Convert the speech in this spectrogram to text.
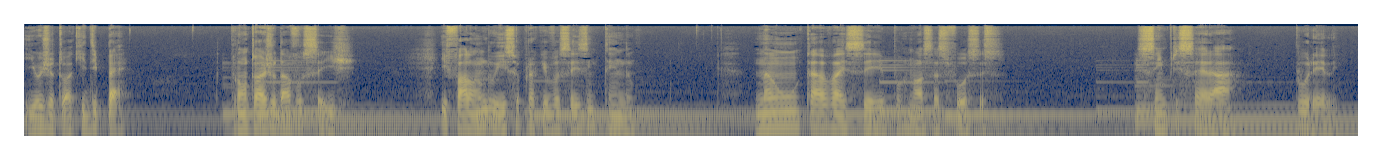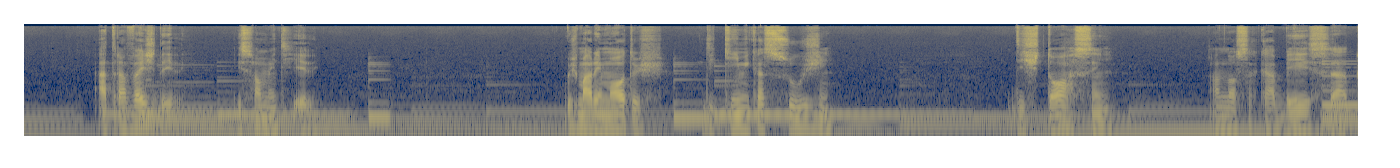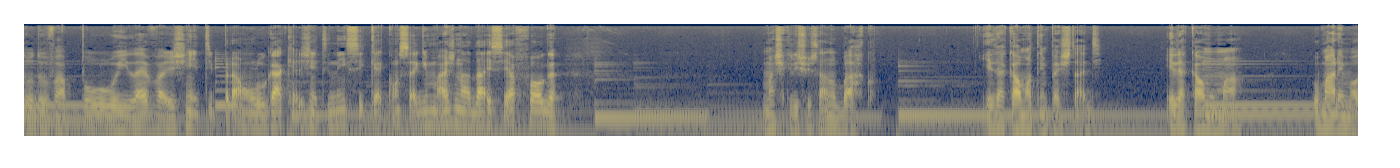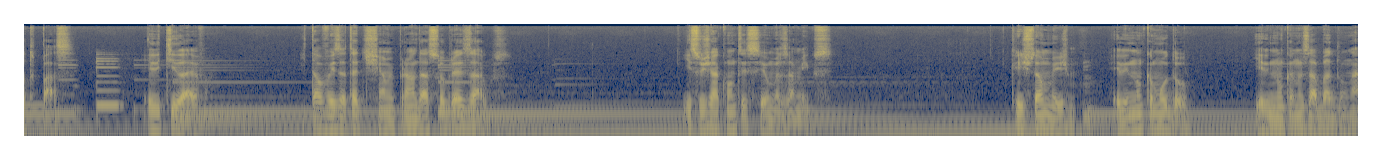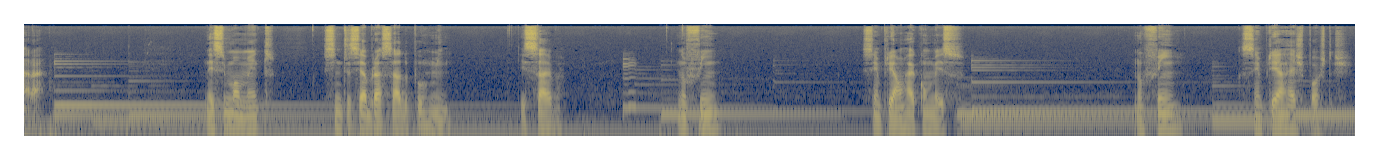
E hoje eu estou aqui de pé, pronto a ajudar vocês. E falando isso para que vocês entendam. Nunca vai ser por nossas forças. Sempre será por Ele, através dele e somente Ele. Os maremotos de química surgem, distorcem a nossa cabeça a todo vapor e leva a gente para um lugar que a gente nem sequer consegue mais nadar e se afoga. Mas Cristo está no barco. Ele acalma a tempestade. Ele acalma o mar. O maremoto passa. Ele te leva. E talvez até te chame para andar sobre as águas. Isso já aconteceu, meus amigos. Cristo é o mesmo. Ele nunca mudou. E ele nunca nos abandonará. Nesse momento, sinta-se abraçado por mim e saiba, no fim, sempre há um recomeço. No fim, sempre há respostas.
